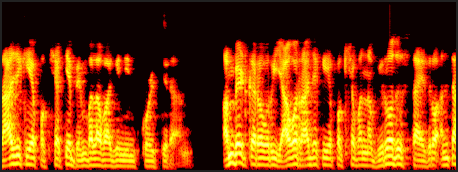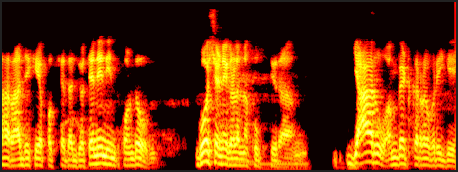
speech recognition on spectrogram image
ರಾಜಕೀಯ ಪಕ್ಷಕ್ಕೆ ಬೆಂಬಲವಾಗಿ ನಿಂತ್ಕೊಳ್ತೀರಾ? ಅಂಬೇಡ್ಕರ್ ಅವರು ಯಾವ ರಾಜಕೀಯ ಪಕ್ಷವನ್ನ ವಿರೋಧಿಸ್ತಾ ಇದ್ರು ಅಂತಹ ರಾಜಕೀಯ ಪಕ್ಷದ ಜೊತೆನೇ ನಿಂತ್ಕೊಂಡು ಘೋಷಣೆಗಳನ್ನ ಕೂಗ್ತೀರಾ? ಯಾರು ಅಂಬೇಡ್ಕರ್ ಅವರಿಗೆ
